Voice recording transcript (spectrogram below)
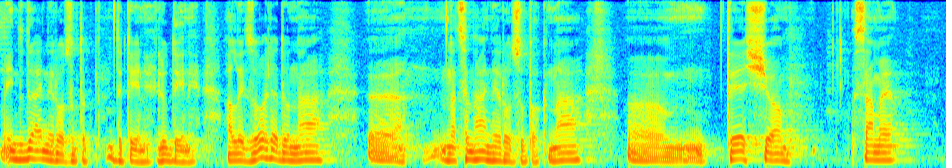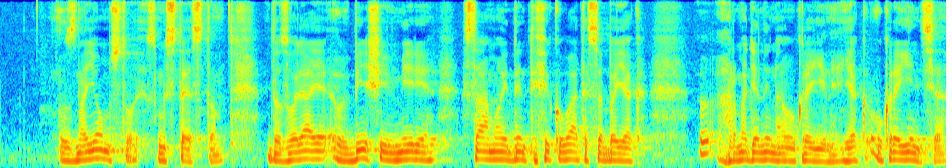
індивідуальний розвиток дитини, людини, але з огляду на е, національний розвиток, на е, те, що саме знайомство з мистецтвом дозволяє в більшій мірі самоідентифікувати себе як громадянина України, як українця.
